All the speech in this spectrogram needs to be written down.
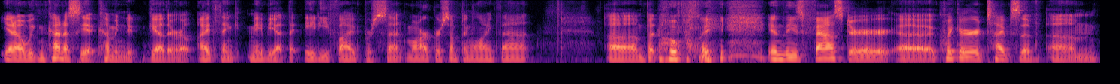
you know, we can kind of see it coming together, I think maybe at the 85% mark or something like that. Um, but hopefully in these faster, uh, quicker types of um,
